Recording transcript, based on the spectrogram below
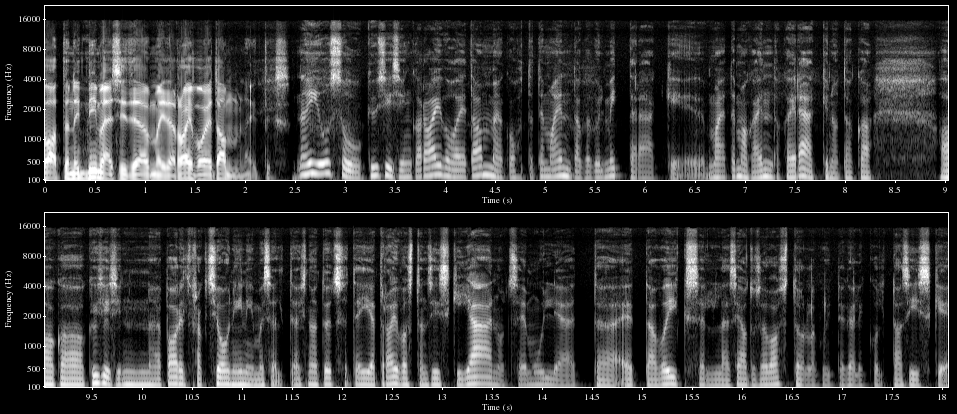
vaatan neid nimesid ja ma ei tea, Raivo E. Tamm näiteks. no ei usu, küsisin ka Raivo E. Tamme kohta, tema endaga küll mitte rääki-, ma temaga endaga ei rääkinud, aga aga küsisin paarilt fraktsiooni inimeselt ja siis nad ütlesid, et ei, et Raivost on siiski jäänud see mulje, et, et ta võiks selle seaduse vastu olla, kuid tegelikult ta siiski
